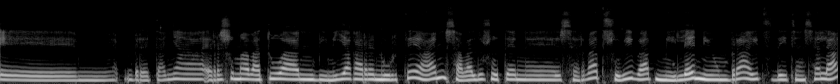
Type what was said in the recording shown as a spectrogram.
e, Bretaña erresuma batuan 2000 garren urtean zabaldu zuten e, zer bat, zubi bat, Millennium Brights deitzen zela,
